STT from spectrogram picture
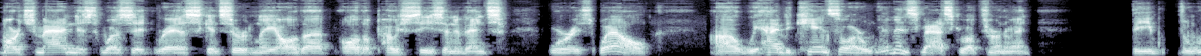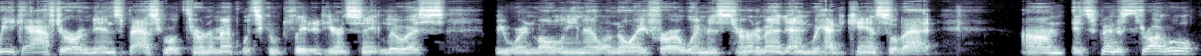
March Madness was at risk, and certainly all the all the postseason events were as well. Uh, we had to cancel our women's basketball tournament the the week after our men's basketball tournament was completed here in St. Louis. We were in Moline, Illinois, for our women's tournament, and we had to cancel that. Um, it's been a struggle.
